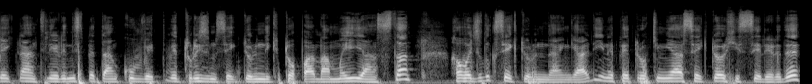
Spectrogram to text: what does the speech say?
beklentileri nispeten kuvvetli ve turizm sektöründeki toparlanmayı yansıtan havacılık sektöründen geldi. Yine petrokimya sektör hisseleri de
